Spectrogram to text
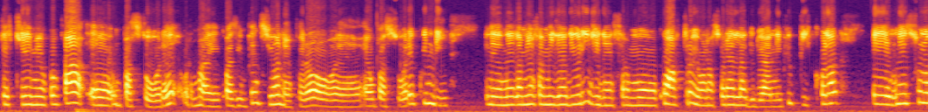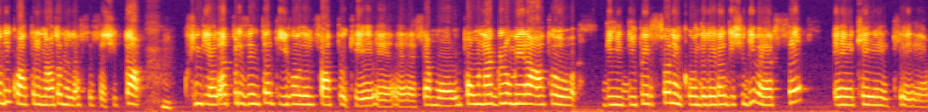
perché mio papà è un pastore, ormai quasi in pensione, però è, è un pastore, quindi eh, nella mia famiglia di origine siamo quattro, io ho una sorella di due anni più piccola e nessuno dei quattro è nato nella stessa città, quindi è rappresentativo del fatto che eh, siamo un po' un agglomerato di, di persone con delle radici diverse eh, che, che,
